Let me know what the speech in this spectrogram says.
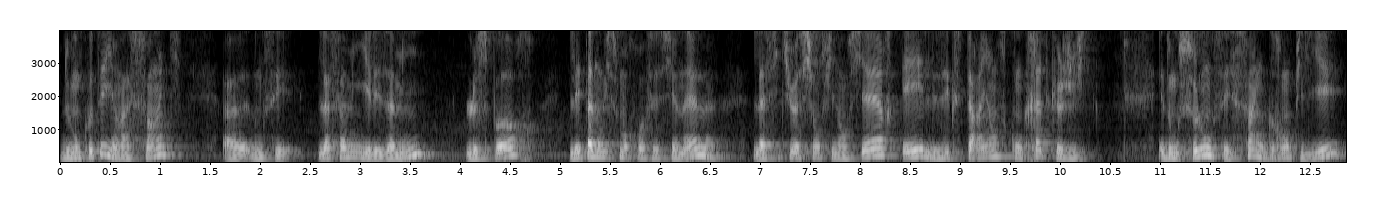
De mon côté, il y en a cinq. donc c'est la famille et les amis, le sport, l'épanouissement professionnel, la situation financière et les expériences concrètes que je vis. Et donc selon ces cinq grands piliers,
